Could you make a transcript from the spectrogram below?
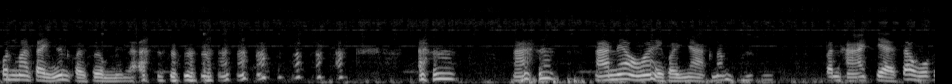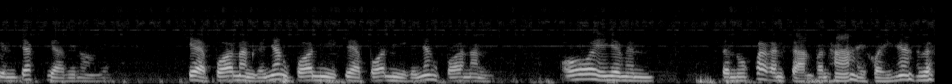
คนมาใส่เงินข่อยเพิ่มนี่ล่ะหาแนวมาให้ข่อยยากนํปัญหาแก่เศร้าบ่เป็นจักเที่ยพี่น้องแก่ปอนั่นก็ยังปอนี่แก่ปอนี่ก็ยังปอนั่นโอ้ยย่าแม่นสนุกพากันสร้างปัญหาให้ข่อยแฮงเลย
